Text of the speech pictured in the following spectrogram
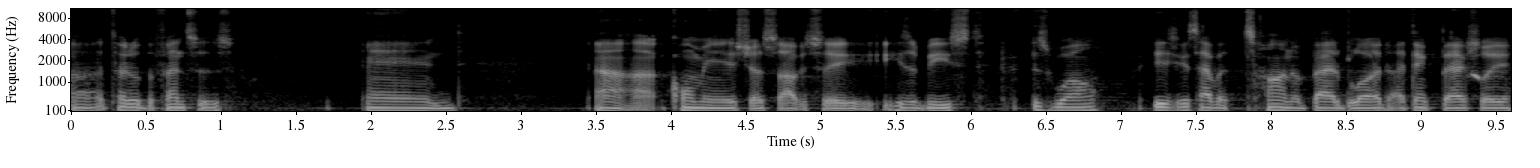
uh, title defenses, and uh, Cormier is just obviously he's a beast as well. These guys have a ton of bad blood. I think they actually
